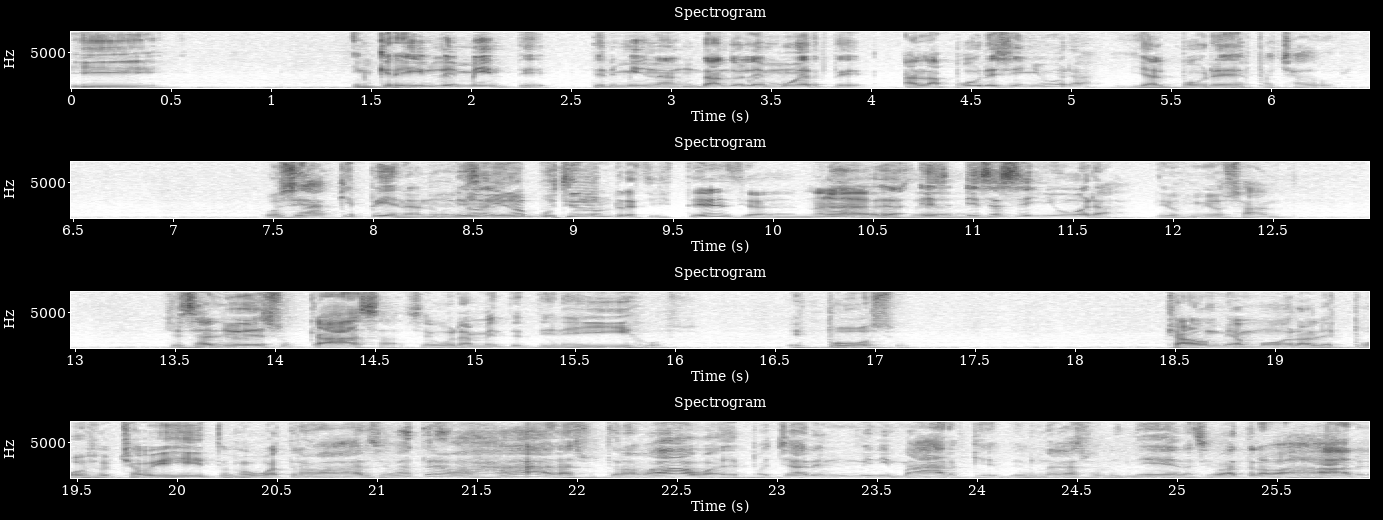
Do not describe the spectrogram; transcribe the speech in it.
y increíblemente terminan dándole muerte a la pobre señora y al pobre despachador. O sea, qué pena, ¿no? No, Esa- y no pusieron resistencia, nada. no, o sea, o sea. es- esa señora, Dios mío santo, que salió de su casa, seguramente tiene hijos, esposo. Chao, mi amor, al esposo. Chao, hijito, me voy a trabajar. Se va a trabajar a su trabajo, a despachar en un mini market, en una gasolinera. Se va a trabajar.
